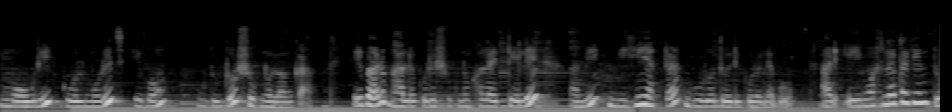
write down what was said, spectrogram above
মৌরি, গোলমরিচ এবং দুটো শুকনো লঙ্কা। এবার ভালো করে শুকনো খলায় টেলে আমি মিহি একটা গুঁড়ো তৈরি করে নেব। আর এই মশলাটা কিন্তু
